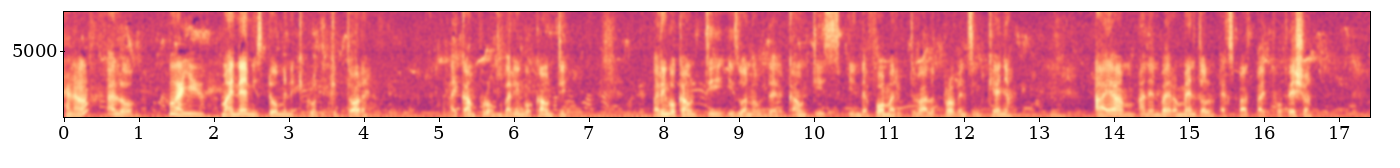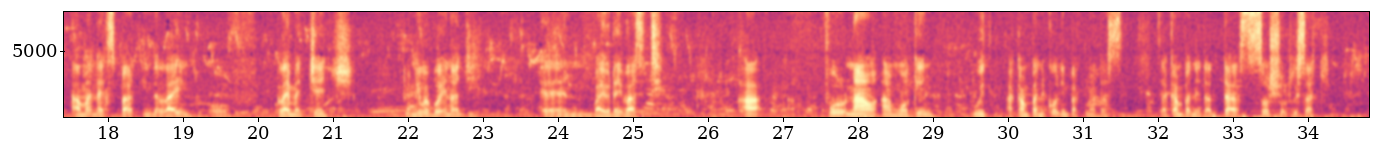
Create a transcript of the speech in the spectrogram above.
Hello, Hello, who are you? my name is Dominic Kiproti Kiptore. I come from Baringo County. Baringo County is one of the counties in the former Rift Valley province in Kenya. I am an environmental expert by profession. I'm an expert in the line of climate change, renewable energy, and biodiversity. Uh, for now, I'm working with a company called Impact Matters. It's a company that does social research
